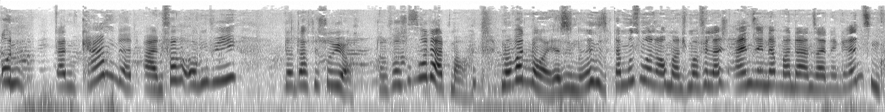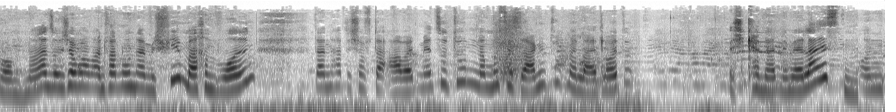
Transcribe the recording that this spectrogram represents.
Und dann kam das einfach irgendwie Da dachte ich so, ja, dann versuchen wir das mal. Mal was Neues. Ne? Da muss man auch manchmal vielleicht einsehen, dass man da an seine Grenzen kommt. Ne? Also ich habe am Anfang unheimlich viel machen wollen. Dann hatte ich auf der Arbeit mehr zu tun. Und dann musste ich sagen, tut mir leid, Leute, ich kann das nicht mehr leisten. Und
